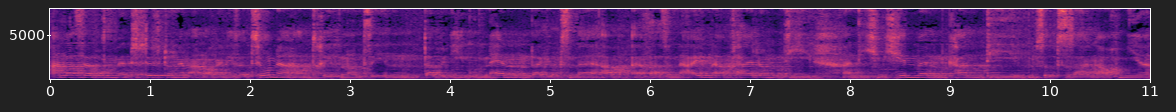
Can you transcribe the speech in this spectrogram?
andersherum, wenn Stiftungen an Organisationen herantreten und sehen, da bin ich in guten Händen, da gibt es eine, also eine eigene Abteilung, die, an die ich mich hinwenden kann, die sozusagen auch mir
